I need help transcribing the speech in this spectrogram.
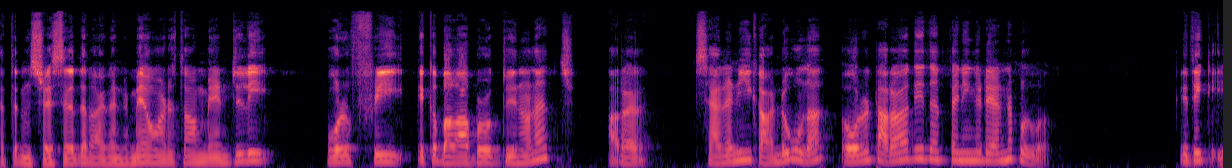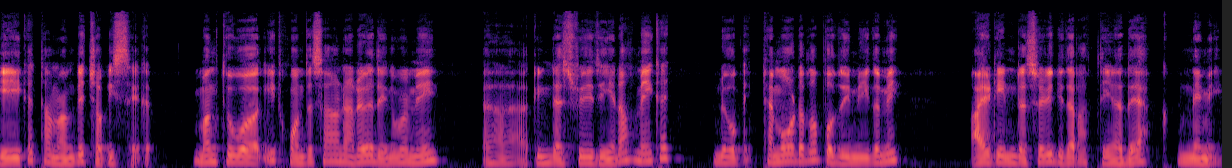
ඇතන ශ්‍රෙසය දරගන්න මේ ඕට තම මෙන්ටලි ඕල් ෆ්‍රී එක බලාපොරොත්තු නොනත් අර සැලනී කඩු වුණ ඕට තරාදී ද පැනිකට යන්න පුළුව ඉතික් ඒක තමන්ගේ චොපිස් එක. මංතුව ඉත් හොඳසා නරව දෙකම මේ ඉන්ඩස්ට්‍රී තියෙන මේක ලෝක හැමෝටම පොදුමීගම අයිට ඉන්ඩස්ට්‍රි විතරත් තියෙන දෙයක් නෙමේ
